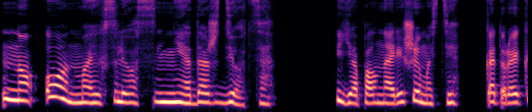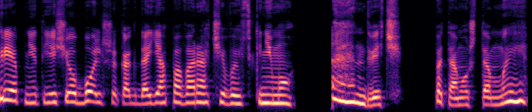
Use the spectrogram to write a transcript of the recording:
но он моих слез не дождется. Я полна решимости, которая крепнет еще больше, когда я поворачиваюсь к нему. Эндвич, потому что мы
